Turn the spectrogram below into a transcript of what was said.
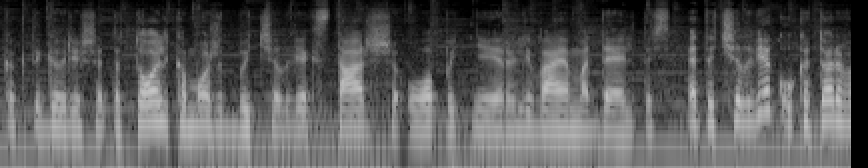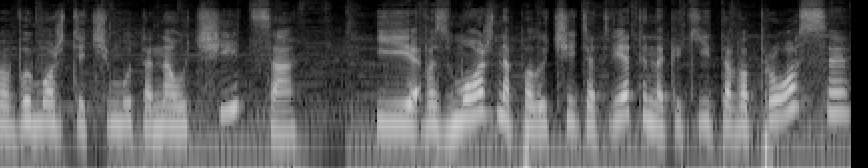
как ты говоришь, это только может быть человек старше, опытнее, ролевая модель. То есть это человек, у которого вы можете чему-то научиться и, возможно, получить ответы на какие-то вопросы,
